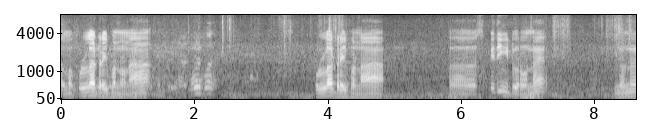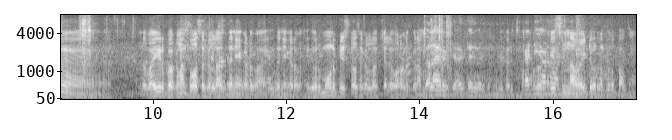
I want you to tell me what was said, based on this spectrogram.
நம்ம ஃபுல்லாக ட்ரை போதும் ஃபுல்லாக ட்ரை பண்ணால் பிதிங்கிட்டு வரும் ஒன்று இன்னொன்று அந்த வயிறு பக்கம்லாம் தோசைக்கல் அது தனியாக கிடக்கும் இது தனியாக கிடக்கும். இது ஒரு மூணு பீஸ் தோசைக்கல்ல வச்சாலே ஓரளவுக்கு நம்ம இது கிடச்சிரும். ஒரு பீஸ் என்ன வெயிட் வருதுன்றதை வந்து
